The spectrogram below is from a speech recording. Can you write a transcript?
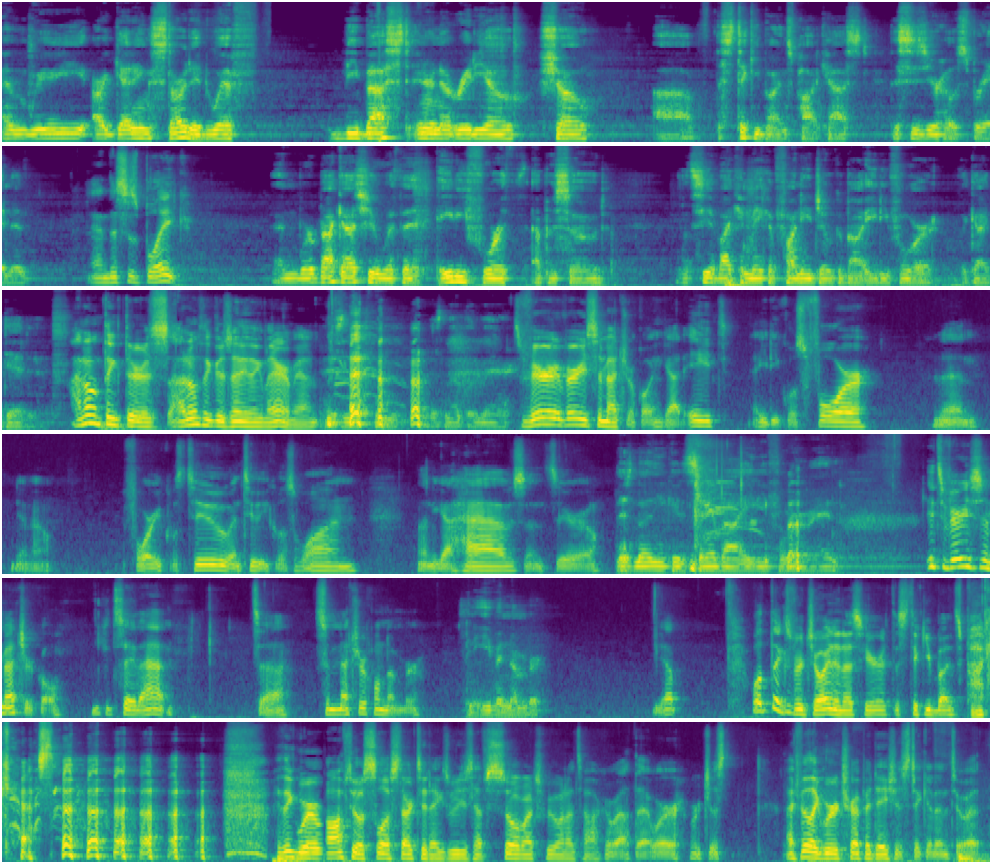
and we are getting started with the best internet radio show, uh, the Sticky Buttons podcast. This is your host, Brandon, And this is Blake. and we're back at you with an 84th episode. Let's see if I can make a funny joke about 84 like I did. I don't think there's I don't think there's anything there, man. There's nothing, there's nothing there. it's very very symmetrical. You got eight, eight equals four, and then you know, four equals two, and two equals one. Then you got halves and zero. There's nothing you could say about 84, man. It's very symmetrical. You could say that. It's a symmetrical number. An even number. Yep. Well, thanks for joining us here at the Sticky Buds podcast. I think we're off to a slow start today because we just have so much we want to talk about that we're we're just. I feel like we're trepidatious to get into it.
